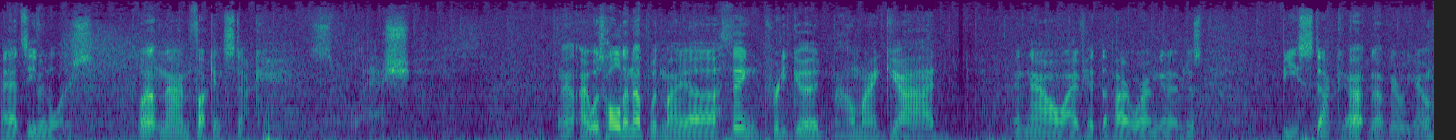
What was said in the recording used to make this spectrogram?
That's even worse. Well, now I'm fucking stuck. Well, I was holding up with my uh, thing pretty good. Oh my god. And now I've hit the part where I'm gonna just be stuck. Oh, oh there we go.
